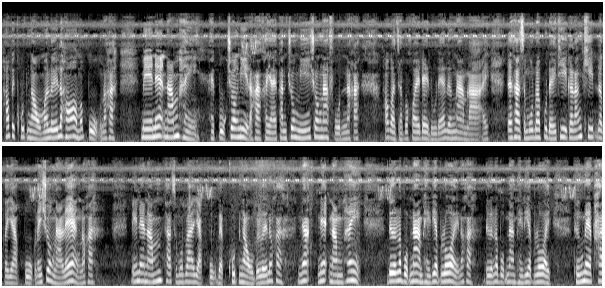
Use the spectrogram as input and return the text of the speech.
เขาไปขุดเหงามาเลยแล้วเขาเอามาปลูกนะคะ เมแนะนำให้ให้ปลูกช่วงนี้แหละค่ะ ขยายพันธุ์ช่วงนี้ช่วงหน้าฝนนะคะเขาก็จะไม่ค่อยได้ดูแลเรื่องน้ำหลาย แต่ถ้าสมมุติว่าผู้ใดที่กำลังคิดแล้วก็อยากปลูกในช่วงหนาแล้งนะคะเมย์แนะนำถ้าสมมุติว่าอยากปลูกแบบขุดเหงาไปเลยเนาะค่ะแนะแนะนำให้เดินระบบน้ำให้เรียบร้อยเนาะค่ะเดินระบบน้ำให้เรียบร้อย ถึงแม่ไผ่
